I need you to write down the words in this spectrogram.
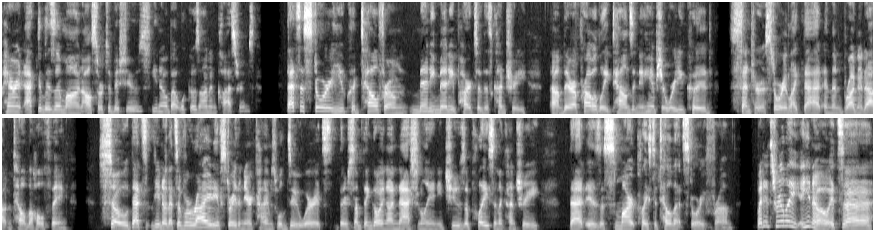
parent activism on all sorts of issues, you know, about what goes on in classrooms that's a story you could tell from many, many parts of this country. Um, there are probably towns in New Hampshire where you could center a story like that and then broaden it out and tell the whole thing. So that's you know that's a variety of story the New York Times will do where it's there's something going on nationally and you choose a place in the country that is a smart place to tell that story from. But it's really you know it's a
